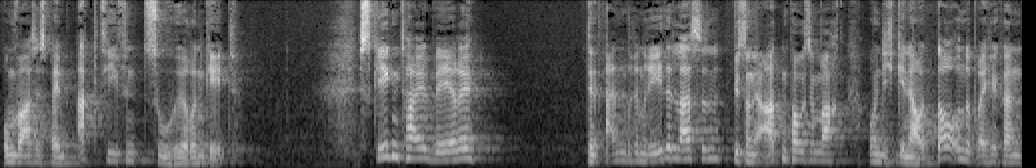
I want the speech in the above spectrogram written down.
um was es beim aktiven Zuhören geht. Das Gegenteil wäre den anderen reden lassen, bis er eine Atempause macht und ich genau da unterbrechen kann,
